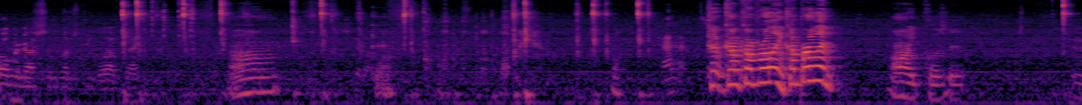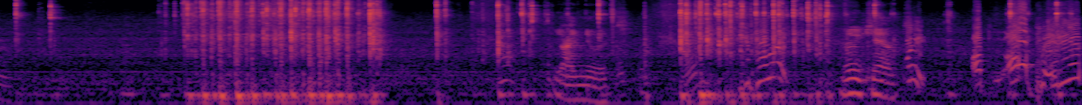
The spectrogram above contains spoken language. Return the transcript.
Oh my gosh, there's a bunch of people out there. Um. Let's get up. Okay. Come come come Berlin. Come Berlin. Oh, he closed it. Yeah, I knew it. You blew it! No, you can't. Wait! Up! Up, idiot!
